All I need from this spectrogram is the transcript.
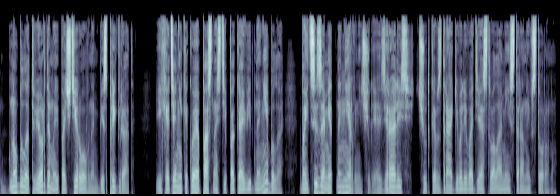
Дно было твердым и почти ровным, без преград. И хотя никакой опасности пока видно не было, бойцы заметно нервничали, озирались, чутко вздрагивали, водя стволами из стороны в сторону.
